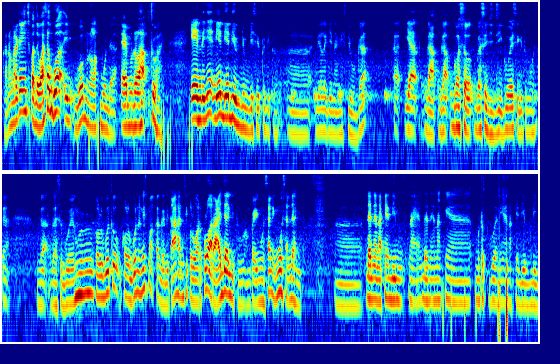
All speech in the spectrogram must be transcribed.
karena mereka yang cepat dewasa gue gue menolak muda eh menolak tua ya intinya dia dia diem di situ gitu. Uh, dia lagi nangis juga. Uh, ya nggak nggak nggak se nggak sejiji gue sih gitu maksudnya nggak nggak segue yang kalau gue tuh kalau gue nangis mah kagak ditahan sih keluar keluar aja gitu. Sampai ingusan ingusan dah gitu. Uh, dan enaknya di nah dan enaknya menurut gue nih enaknya diem di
